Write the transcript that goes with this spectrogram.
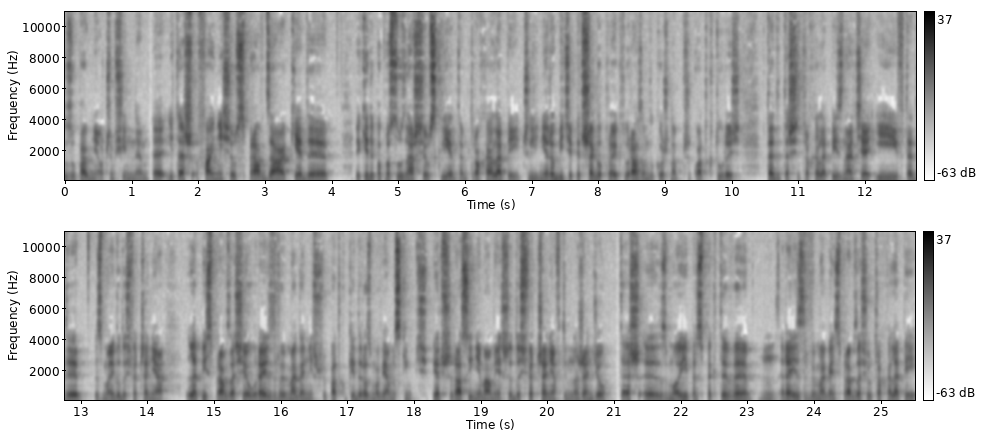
zupełnie o czymś innym. E, I też fajnie się sprawdza, kiedy kiedy po prostu znasz się z klientem trochę lepiej, czyli nie robicie pierwszego projektu razem, tylko już na przykład któryś, wtedy też się trochę lepiej znacie i wtedy z mojego doświadczenia lepiej sprawdza się rejestr wymagań niż w przypadku, kiedy rozmawiamy z kimś pierwszy raz i nie mamy jeszcze doświadczenia w tym narzędziu. Też y, z mojej perspektywy mm, rejestr wymagań sprawdza się trochę lepiej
